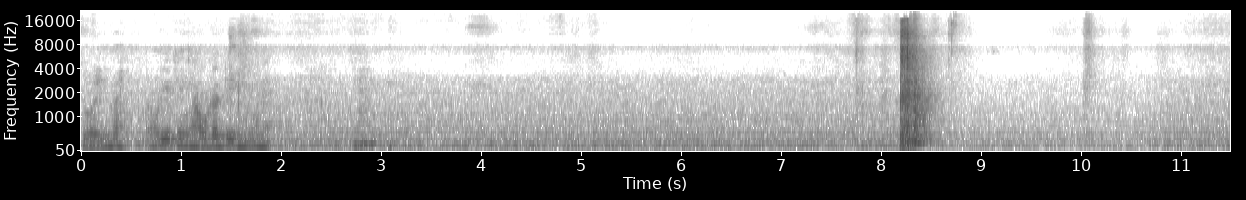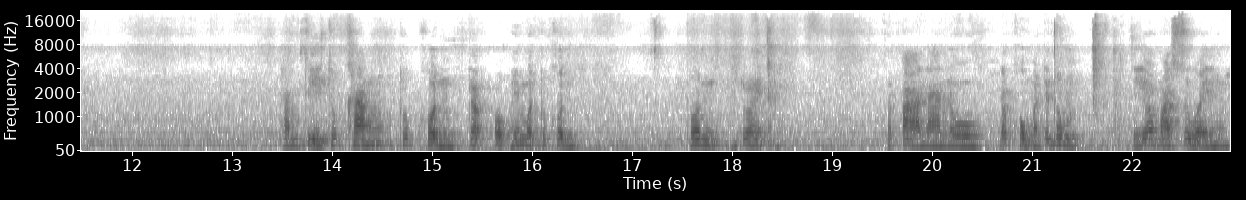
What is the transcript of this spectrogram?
สวยไหมต้องรีดให้เงาแล้วดิ้งนะ ทำสีทุกครั้งทุกคนก็อบให้หมดทุกคนพ่นด้วยสปานาโน แล้วผมมันจะนุ่ม สีออกมาสวยนะ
